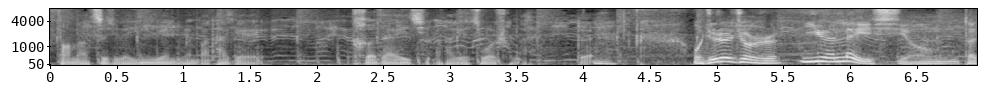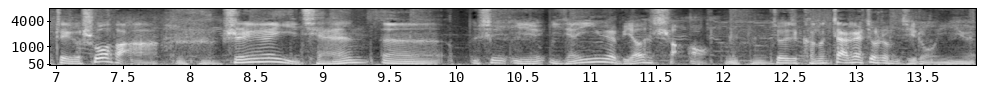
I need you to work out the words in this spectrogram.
放到自己的音乐里面，把它给合在一起，把它给做出来，对。我觉得就是音乐类型的这个说法啊，是因为以前，嗯、是以以前音乐比较少，就是可能大概就这么几种音乐，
